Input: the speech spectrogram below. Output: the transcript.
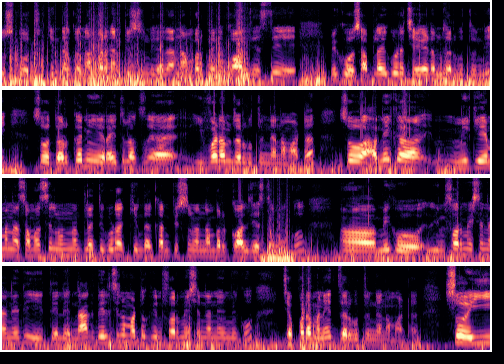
చూసుకోవచ్చు. కింద ఒక నంబర్ కనిపిస్తుంది కదా నంబర్ పైన కాల్ చేస్తే మీకు సప్లై కూడా చేయడం జరుగుతుంది. సో దొరకని రైతులకు ఇవ్వడం జరుగుతుంది అన్నమాట. సో అనేక మీకు ఏమైనా సమస్యలు ఉన్నట్లయితే కూడా కింద కనిపిస్తున్న నంబర్కి కాల్ చేస్తే మీకు మీకు ఇన్ఫర్మేషన్ అనేది తెలియ నాకు తెలిసిన మట్టుకు ఇన్ఫర్మేషన్ అనేది మీకు చెప్పడం అనేది జరుగుతుంది అన్నమాట. సో ఈ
